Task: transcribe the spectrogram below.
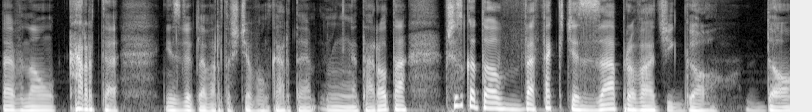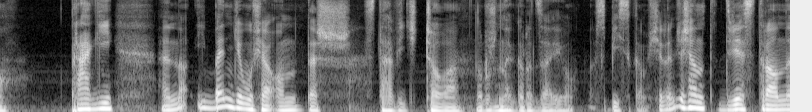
pewną kartę, niezwykle wartościową kartę mm, Tarota. Wszystko to w efekcie zaprowadzi go do Pragi, no i będzie musiał on też stawić czoła różnego rodzaju spiskom. 72 strony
